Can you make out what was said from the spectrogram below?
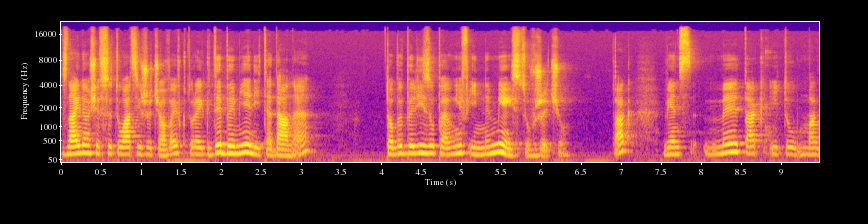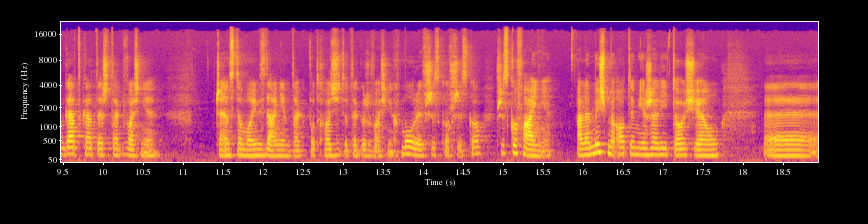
znajdą się w sytuacji życiowej, w której gdyby mieli te dane, to by byli zupełnie w innym miejscu w życiu. Tak? Więc my tak i tu Magatka też tak właśnie często moim zdaniem tak podchodzi do tego, że właśnie chmury, wszystko, wszystko, wszystko fajnie, ale myślmy o tym, jeżeli to się E,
